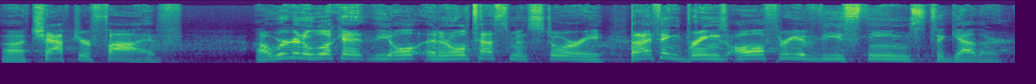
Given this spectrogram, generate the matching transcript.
uh, chapter 5. Uh, we're going to look at, the old, at an Old Testament story that I think brings all three of these themes together.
